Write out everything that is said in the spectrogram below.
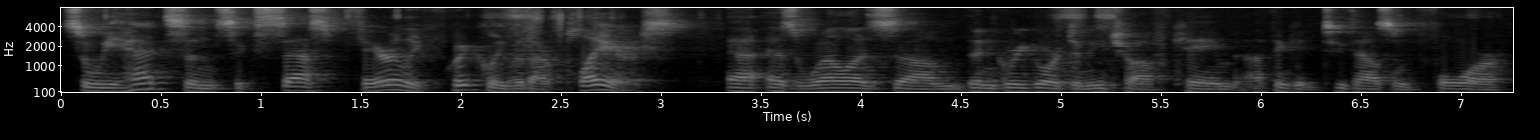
So we had some success fairly quickly with our players uh, as well as um, then Grigor Dimitrov came, I think in 2004.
